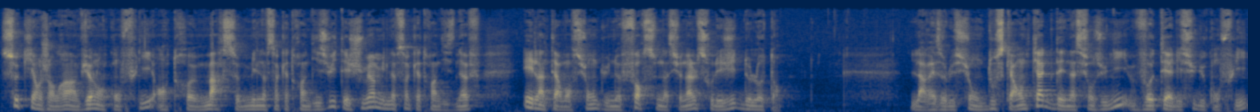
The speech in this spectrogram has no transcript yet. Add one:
ce qui engendra un violent conflit entre mars 1998 et juin 1999 et l'intervention d'une force nationale sous l'égide de l'OTAN. La résolution 1244 des Nations Unies, votée à l'issue du conflit,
